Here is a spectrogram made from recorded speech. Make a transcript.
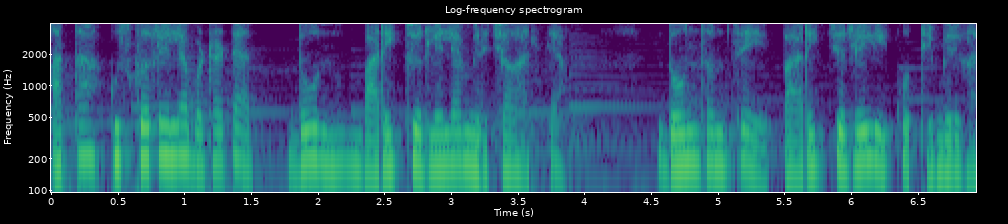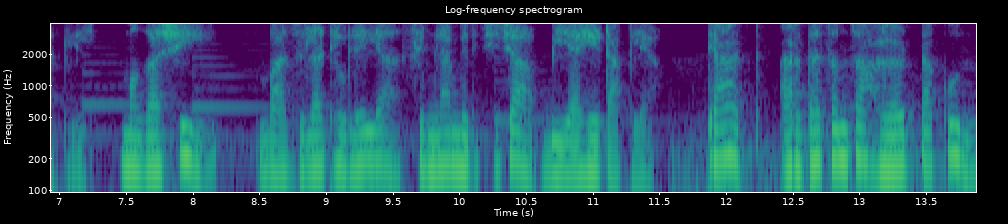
आता कुस्करलेल्या बटाट्यात दोन बारीक चिरलेल्या मिरच्या घातल्या दोन चमचे बारीक चिरलेली कोथिंबीर घातली. मगाशी बाजूला ठेवलेल्या सिमला मिरचीच्या बियाही टाकल्या. त्यात अर्धा चमचा हळद टाकून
